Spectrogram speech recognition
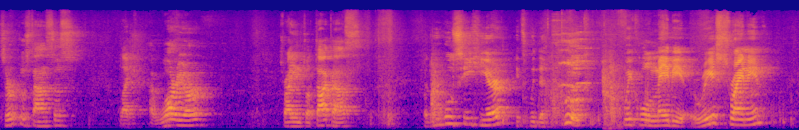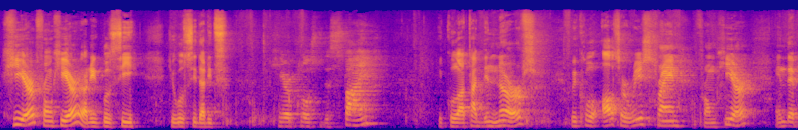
circumstances, like a warrior trying to attack us. But we will see here, it's with the hook, we could maybe restrain restraining here, from here, that you will see, you will see that it's here close to the spine. It could attack the nerves. We could also restrain from here in the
